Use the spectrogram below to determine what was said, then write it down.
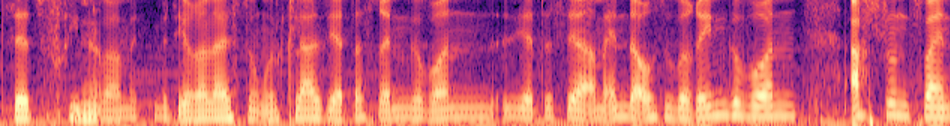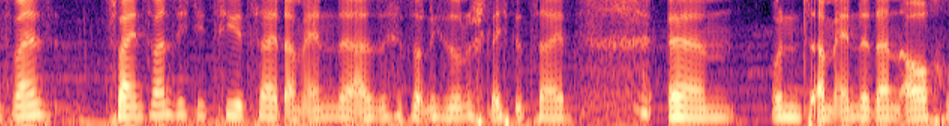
sehr zufrieden Ja. war mit, mit ihrer Leistung und klar, sie hat das Rennen gewonnen, sie hat es ja am Ende auch souverän gewonnen, 8 Stunden 22, 22 die Zielzeit am Ende, also ist jetzt auch nicht so eine schlechte Zeit ähm, und am Ende dann auch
